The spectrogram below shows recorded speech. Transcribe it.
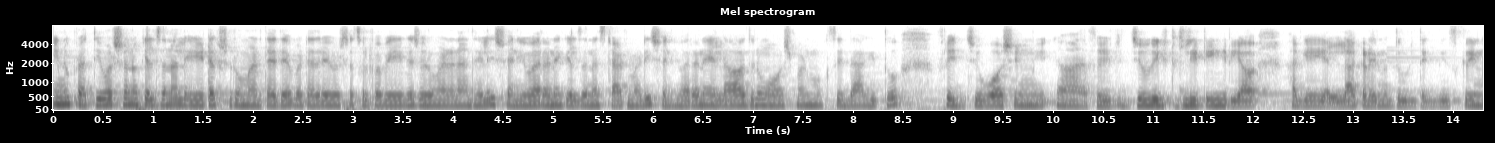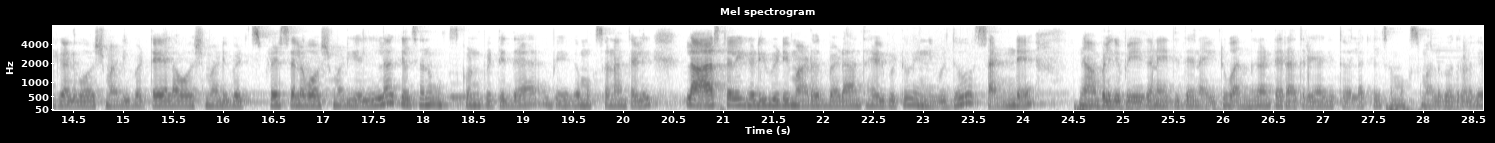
ಇನ್ನು ಪ್ರತಿ ವರ್ಷವೂ ಕೆಲಸನ ಲೇಟಾಗಿ ಶುರು ಮಾಡ್ತಾ ಇದ್ದೆ ಬಟ್ ಆದರೆ ಈ ವರ್ಷ ಸ್ವಲ್ಪ ಬೇಗ ಶುರು ಮಾಡೋಣ ಅಂತ ಹೇಳಿ ಶನಿವಾರನೇ ಕೆಲಸನ ಸ್ಟಾರ್ಟ್ ಮಾಡಿ ಶನಿವಾರನೇ ಎಲ್ಲದನ್ನು ವಾಶ್ ಮಾಡಿ ಮುಗಿಸಿದ್ದಾಗಿತ್ತು. Fridge, washing fridge, utility area, ಹಾಗೆ ಎಲ್ಲ ಕಡೆಯೂ ಧೂಳು ತೆಗೆದು ಸ್ಕ್ರೀನ್ಗಳು ವಾಶ್ ಮಾಡಿ, ಬಟ್ಟೆ ಎಲ್ಲ ವಾಶ್ ಮಾಡಿ, ಬೆಡ್ ಸ್ಪ್ರೆಡ್ಸ್ ಎಲ್ಲ ವಾಶ್ ಮಾಡಿ, ಎಲ್ಲ ಕೆಲಸನೂ ಮುಗಿಸ್ಕೊಂಡು ಬಿಟ್ಟಿದ್ದೆ ಬೇಗ ಮುಗಿಸೋಣ ಅಂತೇಳಿ ಲಾಸ್ಟಲ್ಲಿ ಗಡಿ ಬಿಡಿ ಮಾಡೋದು ಬೇಡ ಅಂತ ಹೇಳಿಬಿಟ್ಟು ಇನ್ನಿವುದು ಸಂಡೇ ನಾ ಬೆಳಿಗ್ಗೆ ಬೇಗನೆ ಎದ್ದಿದ್ದೆ. ನೈಟು ಒಂದು ಗಂಟೆ ರಾತ್ರಿ ಆಗಿತ್ತು. ಎಲ್ಲ ಕೆಲಸ ಮುಗಿಸ್ ಮಲಗೋದ್ರೊಳಗೆ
